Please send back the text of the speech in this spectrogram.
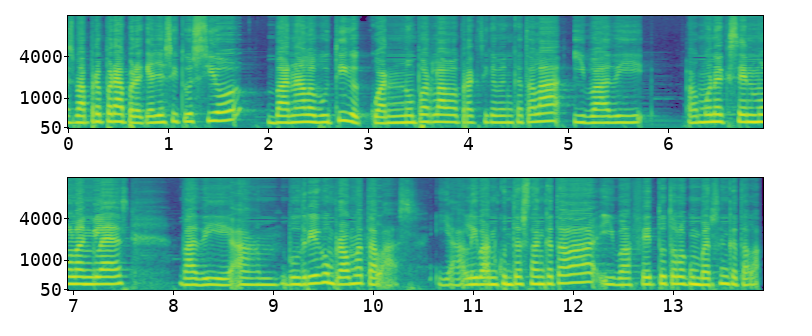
es va preparar per aquella situació va anar a la botiga quan no parlava pràcticament català i va dir, amb un accent molt anglès, va dir, um, voldria comprar un matalàs. I ja li van contestar en català i va fer tota la conversa en català.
